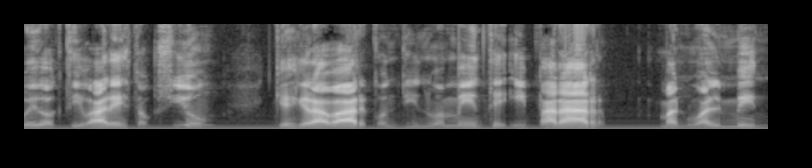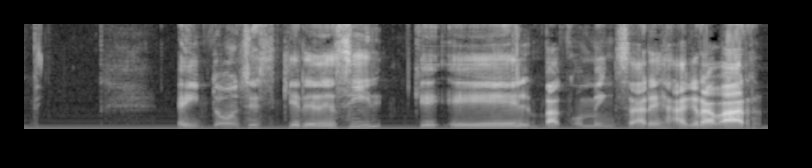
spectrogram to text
puedo activar esta opción que es grabar continuamente y parar manualmente. Entonces quiere decir que él va a comenzar a grabar,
